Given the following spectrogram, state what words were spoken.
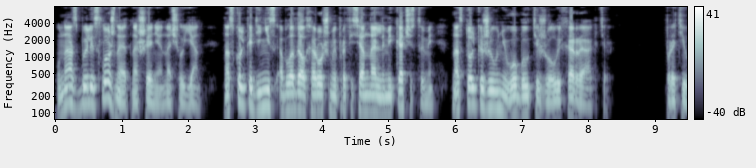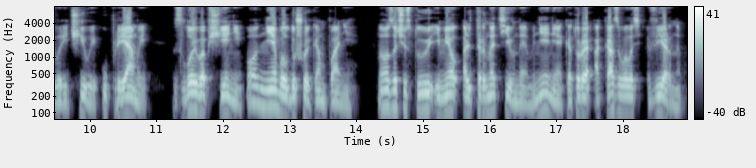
У нас были сложные отношения, начал Ян. Насколько Денис обладал хорошими профессиональными качествами, настолько же у него был тяжелый характер. Противоречивый, упрямый, злой в общении, он не был душой компании но зачастую имел альтернативное мнение, которое оказывалось верным.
